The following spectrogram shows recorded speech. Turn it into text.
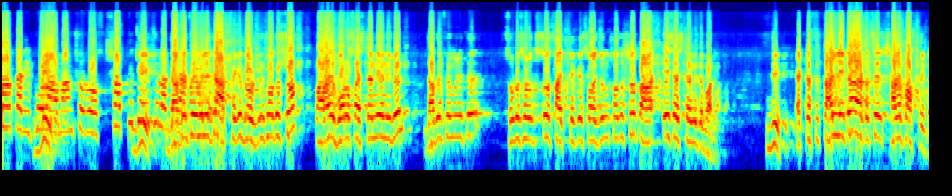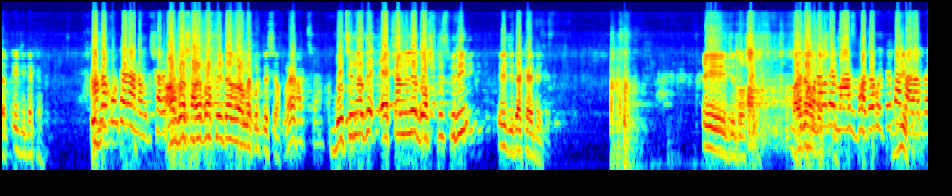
তরকারি মাংস রোস্ট সবকিছু যাদের ফ্যামিলিতে আট থেকে দশ জন সদস্য তারা এই বড় সাইজটা নিয়ে নেবেন। যাদের ফ্যামিলিতে ছোট থেকে ছয় জন সদস্য তারা এই সাইজটা নিতে পারে। জি একটা হচ্ছে চার লিটার একটা হচ্ছে সাড়ে পাঁচ লিটার এই যে দেখেন। আমরা কোনটা রান্না করতে সাড়ে পাঁচ আমরা সাড়ে পাঁচ লিটার রান্না করতেছি আপনার হ্যাঁ? আচ্ছা। বলছি না যে একটা নিলে দশ পিস ফ্রি এই যে দেখাই দিই। এই যে দশ ভাইরাল। মাছ ভাজা হইতে থাক আর আমরা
